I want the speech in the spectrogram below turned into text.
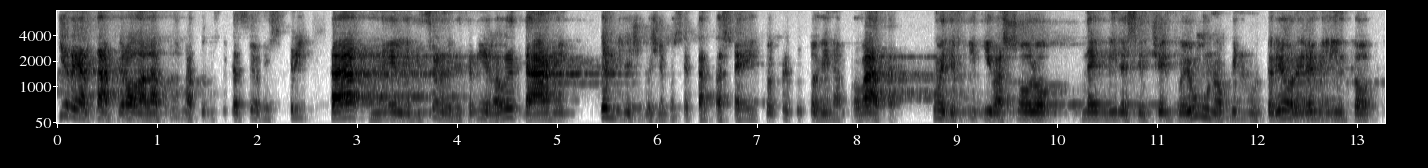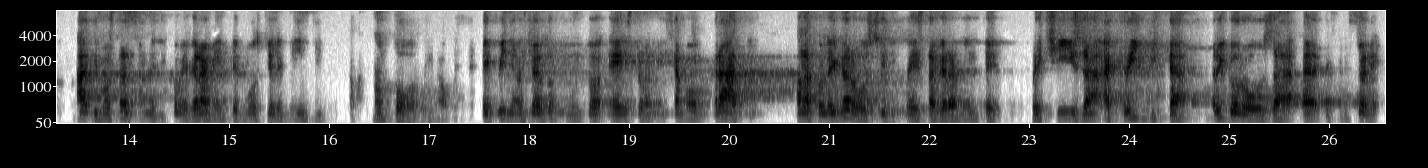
in realtà però ha la prima codificazione scritta nell'edizione delle Litanie Lauretane del 1576, che oltretutto viene approvata come definitiva solo nel 1601, quindi un ulteriore elemento a dimostrazione di come veramente molti elementi non tornino e quindi a un certo punto è estremamente, siamo grati alla collega Rossi di questa veramente precisa, acribica, rigorosa eh, definizione.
